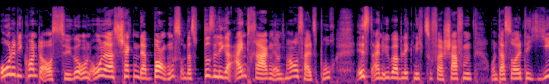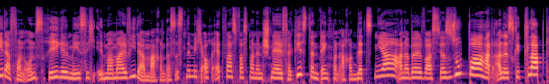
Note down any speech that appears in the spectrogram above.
ohne die Kontoauszüge und ohne das Checken der Bons und das dusselige Eintragen im Haushaltsbuch ist ein Überblick nicht zu verschaffen und das sollte jeder von uns regelmäßig immer mal wieder machen. Das ist nämlich auch etwas, was man dann schnell vergisst. Dann denkt man, ach, im letzten Jahr, Annabelle, war es ja super, hat alles geklappt.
